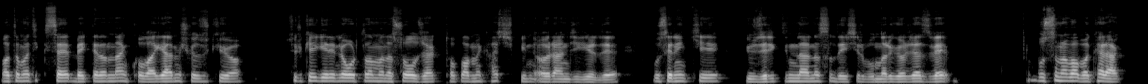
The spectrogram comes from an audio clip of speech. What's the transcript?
Matematik ise beklenenden kolay gelmiş gözüküyor. Türkiye geneli ortalama nasıl olacak? Toplamda kaç bin öğrenci girdi? Bu seninki yüzdelik dilimler nasıl değişir? Bunları göreceğiz ve bu sınava bakarak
